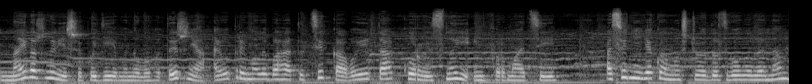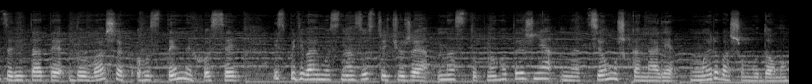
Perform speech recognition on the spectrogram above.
найважливіші події минулого тижня, а й отримали багато цікавої та корисної інформації. А сьогодні дякуємо, що дозволили нам завітати до ваших гостинних осель. І сподіваємось на зустріч уже наступного тижня на цьому ж каналі. Мир вашому дому!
